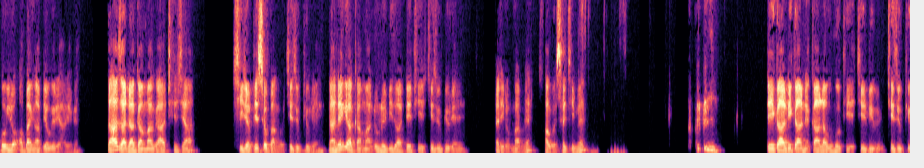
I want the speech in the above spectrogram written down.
ဘုန်းကြီးတို့အပိုင်းကပြောခဲ့တဲ့ဟာတွေပဲသာဇာတကာမကထင်ရှား ရှိတဲ့ပစ္စုပန်ကိုခြေစုပြုတယ်နာနေကကာမလုံလည်ပြီးတော့အတိတ်ဖြစ်ခြေစုပြုတယ်အဲ့ဒီလိုမှတ်မယ်အောက်ကိုဆက်ကြည့်မယ်ဒေကာလိကနဲ့ကာလဝိမုတ်ဖြစ်ခြေပြုခြေစုပြု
